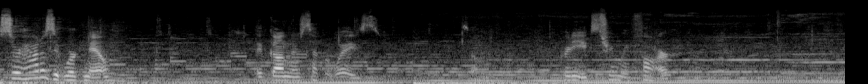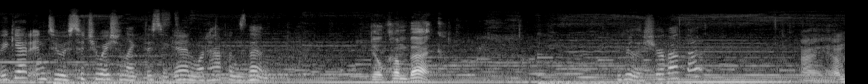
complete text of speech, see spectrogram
Sir, how does it work now? They've gone their separate ways. So, pretty extremely far. We get into a situation like this again, what happens then? They'll come back. You really sure about that? I am.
